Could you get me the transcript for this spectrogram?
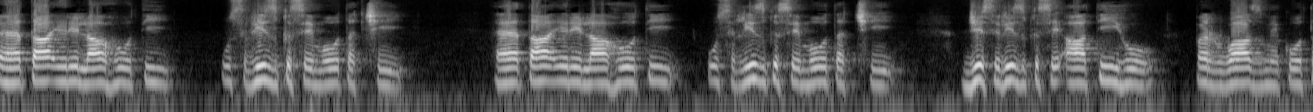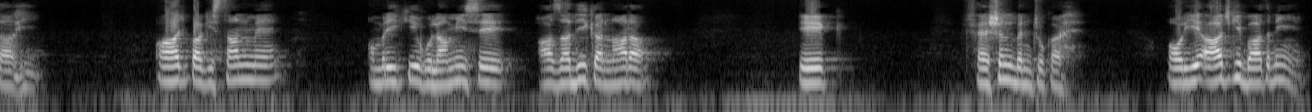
ए ला होती उस रिज़्क से मौत अच्छी। ए ला होती उस रिज़्क से मौत अच्छी। जिस रिज़्क से आती हो, परवाज में कोताही आज पाकिस्तान में अमरीकी ग़ुलामी से आज़ादी का नारा एक फ़ैशन बन चुका है। और ये आज की बात नहीं है।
